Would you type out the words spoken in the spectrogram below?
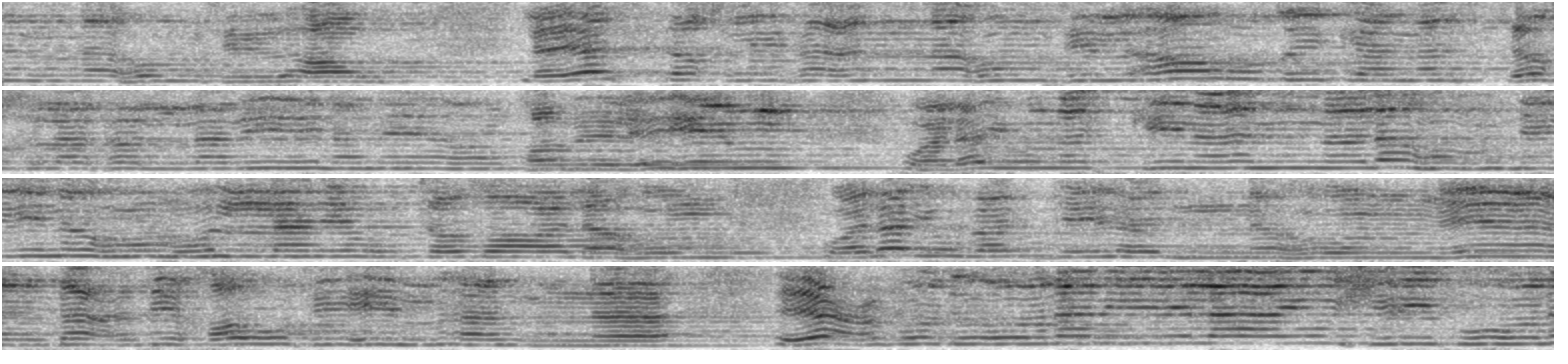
ليستخلفنهم في الأرض ليستخلفنهم في الأرض كما استخلف الذين من قبلهم وليمكنن لهم دينهم الذي ارتضى لهم وليبدلنهم من بعد خوفهم أمنا. يعبدونني لا يشركون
